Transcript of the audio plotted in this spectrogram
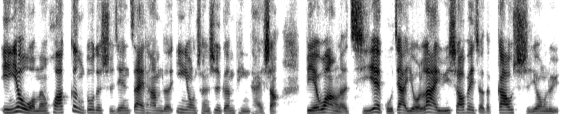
引诱我们花更多的时间在他们的应用程式跟平台上。别忘了，企业股价有赖于消费者的高使用率。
